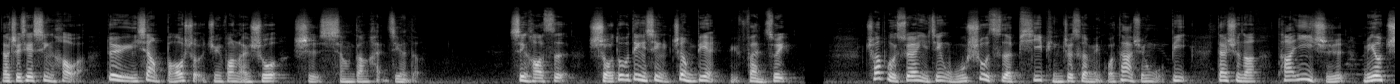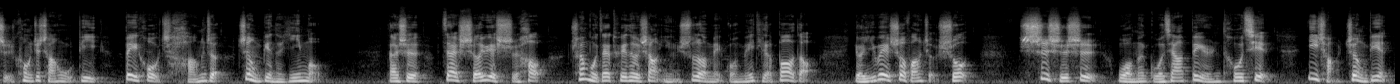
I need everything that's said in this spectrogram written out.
那这些信号啊，对于一向保守的军方来说是相当罕见的。信号四：首度定性政变与犯罪。川普虽然已经无数次的批评这次美国大选舞弊，但是呢，他一直没有指控这场舞弊背后藏着政变的阴谋。但是在十二月十号，川普在推特上引述了美国媒体的报道，有一位受访者说：“事实是我们国家被人偷窃，一场政变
